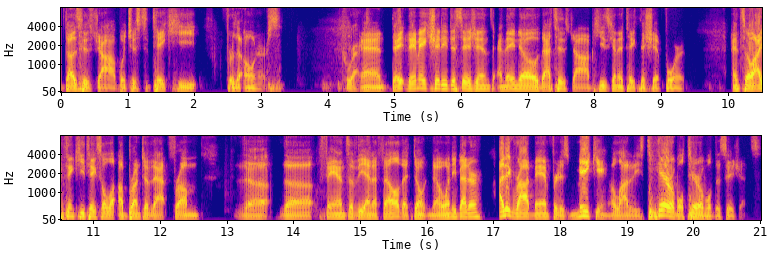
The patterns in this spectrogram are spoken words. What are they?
does his job, which is to take heat for the owners. Correct. And they, they make shitty decisions and they know that's his job. He's going to take the shit for it. And so I think he takes a, a brunt of that from the the fans of the NFL that don't know any better. I think Rob Manfred is making a lot of these terrible, terrible decisions.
